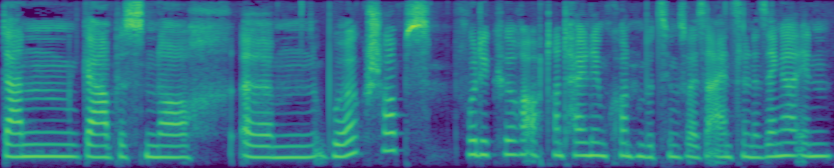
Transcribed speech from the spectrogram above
Dann gab es noch ähm, Workshops, wo die Chöre auch daran teilnehmen konnten, beziehungsweise einzelne SängerInnen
